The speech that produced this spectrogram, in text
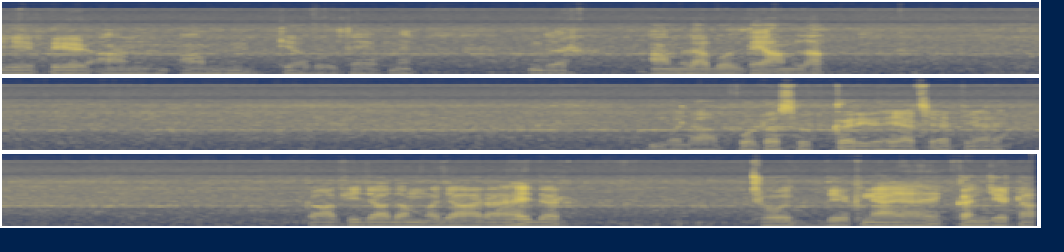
ये पेड़ आम आम क्या बोलते हैं अपने? उधर आमला बोलते हैं आमला બધા ફોટો શૂટ કરી રહ્યા છે અત્યારે काफ़ी ज़्यादा मज़ा आ रहा है इधर जो देखने आया है कंजेटा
